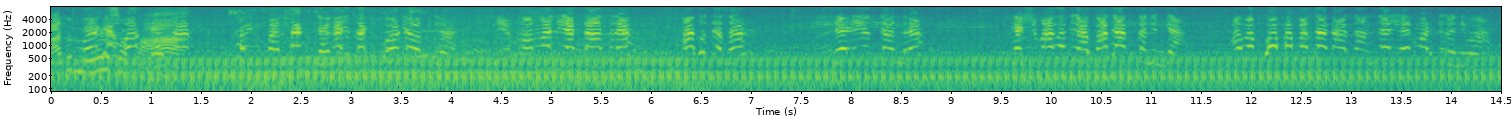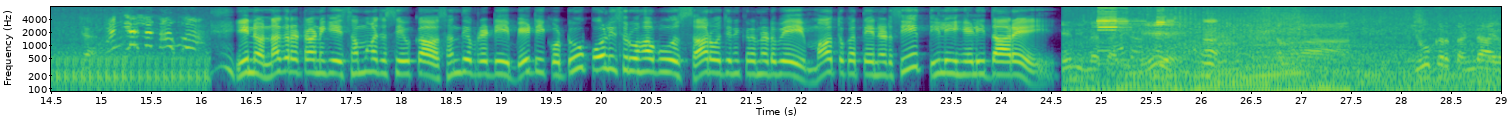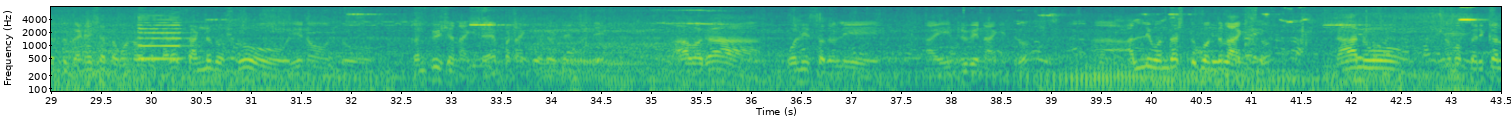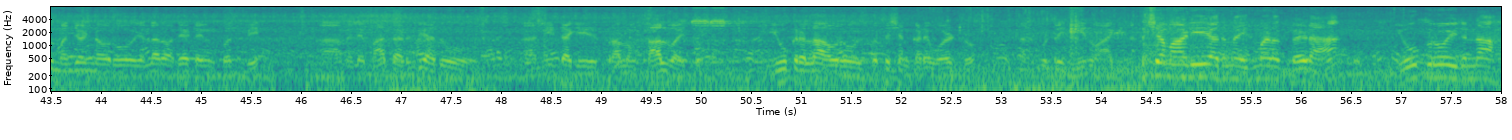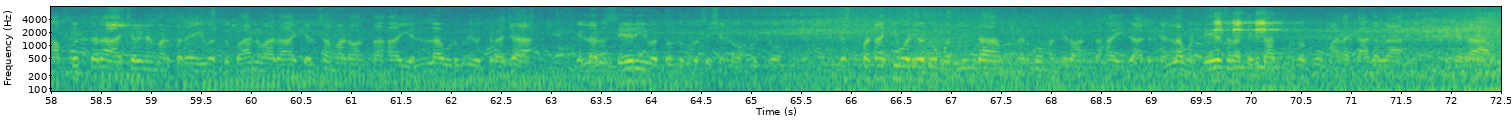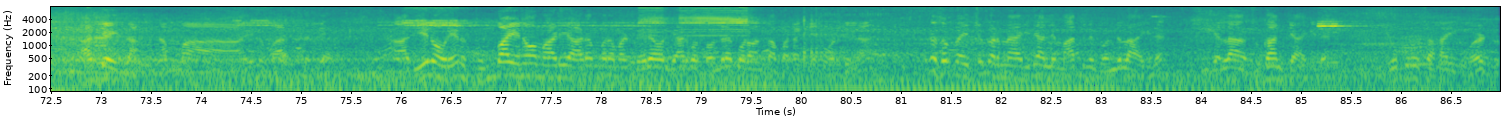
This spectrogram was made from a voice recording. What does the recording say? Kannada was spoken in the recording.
ಹೋಗಿ ಹೇಳಿ ಸ್ವಲ್ಪ. ಹೋಗ್ತೀವಿ ಸರ್. ನಾವು ಹಿಂಗೆ ಬಂದಾಗ ಜನ ಇದ್ದಾಗ ಹೋಗಿ ಹೋಗ್ತೀರ ನಿಮ್ಮಮ್ಮ ನೀ ಅಕ್ಕ ಅಂದ್ರೆ ಆಗುತ್ತೆ ಸರ್ ನಡೆಯುತ್ತೆ ಅಂದ್ರೆ ಎಷ್ಟು ಆಗೋದು ಬಾಧೆ ಆಗ್ತಾ ನಿಮ್ಗೆ ಅವಾಗ ಕೋಪ ಬಂದಾಗ ಅಂದೆ ಏನ್ ಮಾಡ್ತೀರ ನೀವು ಹಂಗೆ ಅಲ್ಲ ನಾವು ಇನ್ನು ನಗರ ಠಾಣೆಗೆ ಸಮಾಜ ಸೇವಕ ಸಂದೀಪ್ ರೆಡ್ಡಿ ಭೇಟಿ ಕೊಟ್ಟು ಪೊಲೀಸರು ಹಾಗೂ ಸಾರ್ವಜನಿಕರ ನಡುವೆ ಮಾತುಕತೆ ನಡೆಸಿ ತಿಳಿ ಹೇಳಿದ್ದಾರೆ. ಏನಿಲ್ಲ ಸರ್ ಇಲ್ಲಿ ನಮ್ಮ ಯುವಕರ ತಂಡ ಇವತ್ತು ಗಣೇಶ ತಗೊಂಡು ಹೋಗ್ಬೇಕಾದ್ರೆ ಸಣ್ಣದೊಂದು ಏನೋ ಒಂದು ಕನ್ಫ್ಯೂಷನ್ ಆಗಿದೆ ಪಟಾಕಿ ಹೊಡೆಯೋ ಟೈಮಲ್ಲಿ. ಆವಾಗ ಪೊಲೀಸ್ ಅದರಲ್ಲಿ ಇಂಟರ್ವ್ಯೂನ್ ಆಗಿದ್ದರು ಅಲ್ಲಿ ಒಂದಷ್ಟು ಗೊಂದಲ ಆಗಿತ್ತು. ನಾನು ನಮ್ಮ ಪೆರಿಕಲ್ ಮಂಜಣ್ಣವರು ಎಲ್ಲರೂ ಅದೇ ಟೈಮಿಗೆ ಬಂದ್ವಿ. ಆಮೇಲೆ ಮಾತಾಡಿದ್ವಿ, ಅದು ನೀಟಾಗಿ ಪ್ರಾಬ್ಲಮ್ ಸಾಲ್ವ್ ಆಯಿತು. ಯುವಕರೆಲ್ಲ ಅವರು ಪ್ರೊಸೆಷನ್ ಕಡೆ ಹೊರಟರು. ಅದು ಬಿಟ್ಟರೆ ಇನ್ನೇನು ಆಗಿಲ್ಲ. ಪಕ್ಷ ಮಾಡಿ ಅದನ್ನು ಇದು ಮಾಡೋದು ಬೇಡ. ಯುವಕರು ಇದನ್ನು ಹಬ್ಬದ ಥರ ಆಚರಣೆ ಮಾಡ್ತಾರೆ. ಇವತ್ತು ಭಾನುವಾರ ಕೆಲಸ ಮಾಡುವಂತಹ ಎಲ್ಲ ಹುಡುಗರು ಇವತ್ತು ರಜಾ. ಎಲ್ಲರೂ ಸೇರಿ ಇವತ್ತೊಂದು ಪ್ರೊಸೆಷನ್ ಹೋಗ್ತಿತ್ತು ಜಸ್ಟ್ ಪಟಾಕಿ ಹೊಡೆಯೋದು ಮೊದಲಿಂದ ನಡ್ಕೊಂಬಂದಿರೋಂತಹ ಇದು. ಅದನ್ನೆಲ್ಲ ಒಂದೇ ಸಲ ತೆಗೆದಾಕ್ಬಿಡ್ಬೇಕು. ಮಾಡೋಕ್ಕಾಗಲ್ಲ. ಇದೆಲ್ಲ ಸಾಧ್ಯ ಇಲ್ಲ ನಮ್ಮ, ಇದು ಭಾರತದಲ್ಲಿ. ಅದೇನು ಅವ್ರೇನು ತುಂಬ ಏನೋ ಮಾಡಿ ಆಡಂಬರ ಮಾಡಿ ಬೇರೆಯವ್ರಿಗೆ ಯಾರಿಗೋ ತೊಂದರೆ ಕೊಡೋವಂಥ ಪಟಾಕಿ ಏನು ಕೊಡ್ತಿಲ್ಲ. ಇನ್ನೂ ಸ್ವಲ್ಪ ಹೆಚ್ಚು ಕಡಿಮೆ ಆಗಿದೆ, ಅಲ್ಲಿ ಮಾತಿನ ಗೊಂದಲ ಆಗಿದೆ, ಈಗೆಲ್ಲ ಸುಖಾಂತ್ಯ ಆಗಿದೆ. ಯುವಕರು ಸಹ ಈಗ ಹೊರಟರು.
